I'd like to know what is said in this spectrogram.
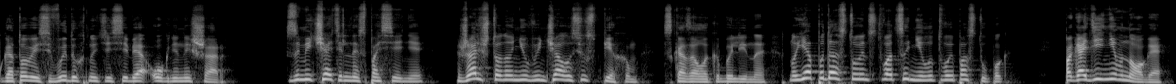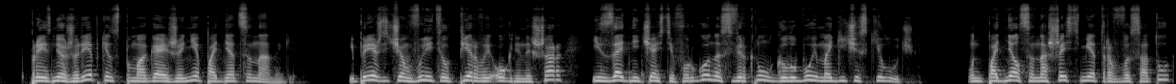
готовясь выдохнуть из себя огненный шар. «Замечательное спасение!» Жаль, что оно не увенчалось успехом», — сказала Кобылина, «но я по достоинству оценила твой поступок». «Погоди немного», — произнес Жеребкинс, помогая жене подняться на ноги. И прежде чем вылетел первый огненный шар, из задней части фургона сверкнул голубой магический луч. Он поднялся на 6 метров в высоту,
